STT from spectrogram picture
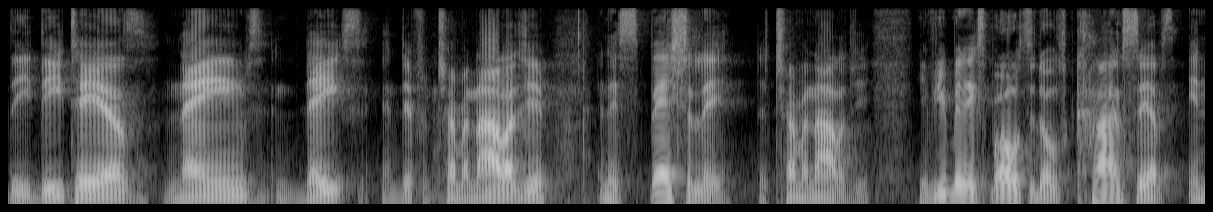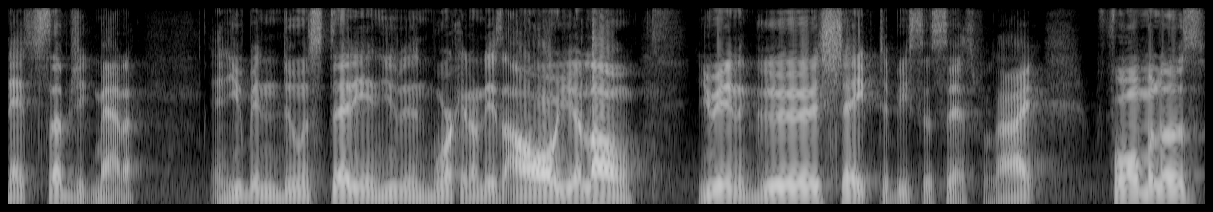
the details, names, and dates, and different terminology, and especially the terminology. If you've been exposed to those concepts in that subject matter, and you've been doing studying, and you've been working on this all year long, you're in good shape to be successful. All right. Formulas,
